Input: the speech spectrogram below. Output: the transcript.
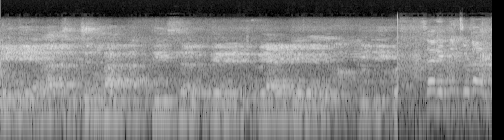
ఏంటి ఎలా చిన్న చిన్న థింగ్స్ జరుగుతాయి రియాలిటీ అనేది ఇది సార్ ఇటు చూడాలి.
